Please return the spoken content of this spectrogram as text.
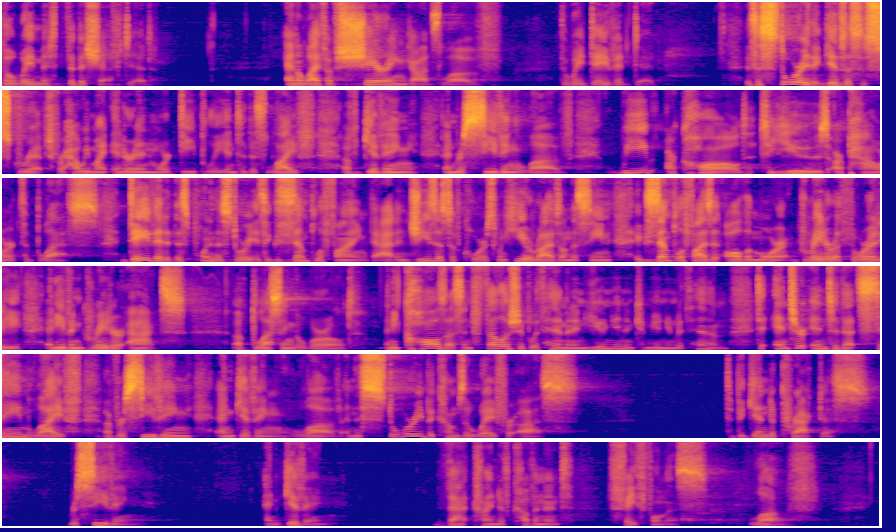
the way Mephibosheth did, and a life of sharing God's love the way David did. It's a story that gives us a script for how we might enter in more deeply into this life of giving and receiving love. We are called to use our power to bless. David, at this point in the story, is exemplifying that. And Jesus, of course, when he arrives on the scene, exemplifies it all the more greater authority and even greater acts of blessing the world. And he calls us in fellowship with him and in union and communion with him to enter into that same life of receiving and giving love. And this story becomes a way for us to begin to practice receiving and giving that kind of covenant faithfulness, love.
